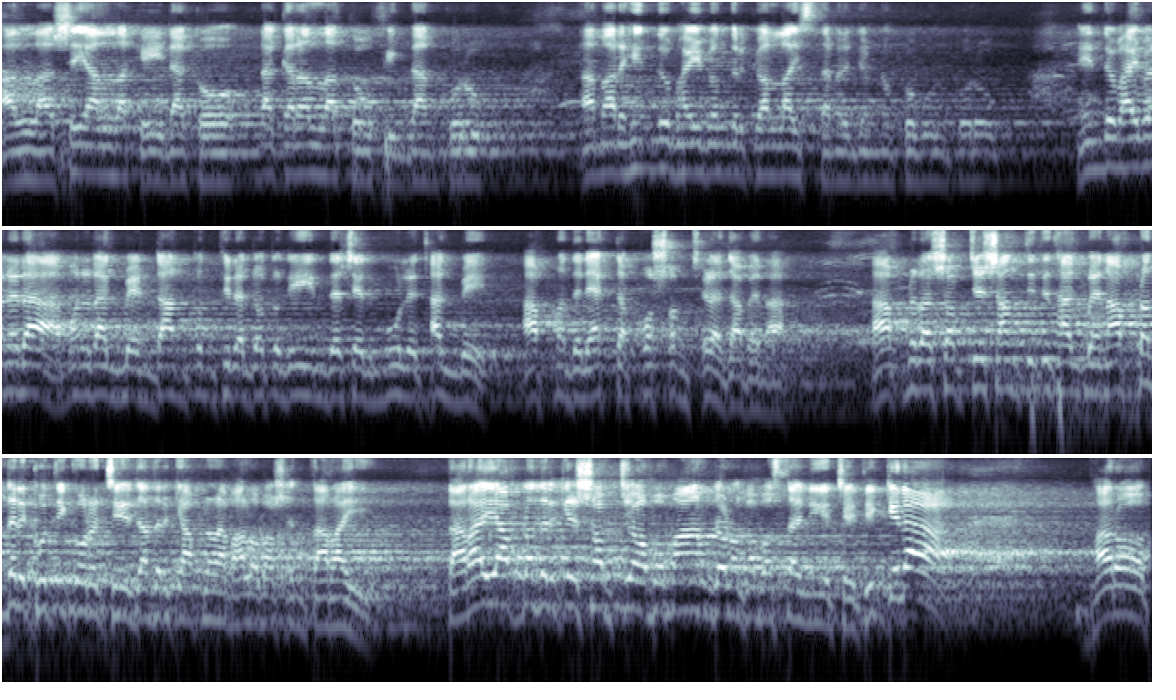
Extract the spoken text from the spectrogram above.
আল্লাহ, সেই আল্লাহকেই ডাকো। ডাকার আল্লাহ তৌফিক দান করুক। আমার হিন্দু ভাই বোনদেরকে আল্লাহ ইসলামের জন্য কবুল করুক। হিন্দু ভাই বোনেরা মনে রাখবেন, ডানপন্থীরা যতদিন দেশের মূলে থাকবে, আপনাদের একটা পশম ছেড়া যাবে না। আপনারা সবচেয়ে শান্তিতে থাকবেন। আপনাদের ক্ষতি করেছে যাদেরকে আপনারা ভালোবাসেন তারাই। তারাই আপনাদেরকে সবচেয়ে অপমানজনক অবস্থায় নিয়েছে। ঠিক কিনা? ভারত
